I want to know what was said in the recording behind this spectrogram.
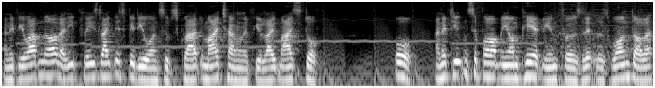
And if you haven't already, please like this video and subscribe to my channel if you like my stuff. Oh, and if you can support me on Patreon for as little as $1,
